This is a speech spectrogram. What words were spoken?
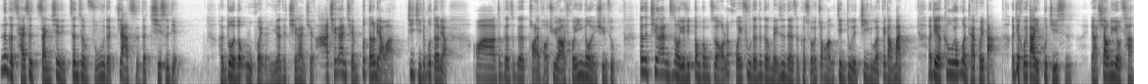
那个才是展现你真正服务的价值的起始点。很多人都误会了，你在这签案前啊，签案前不得了啊，积极的不得了。哇，这个这个跑来跑去啊，回应都很迅速。但是签案之后，尤其动工之后，那回复的那个每日的这个所谓装潢进度的记录啊，非常慢，而且客户又问才回答，而且回答也不及时，呀，效率又差。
